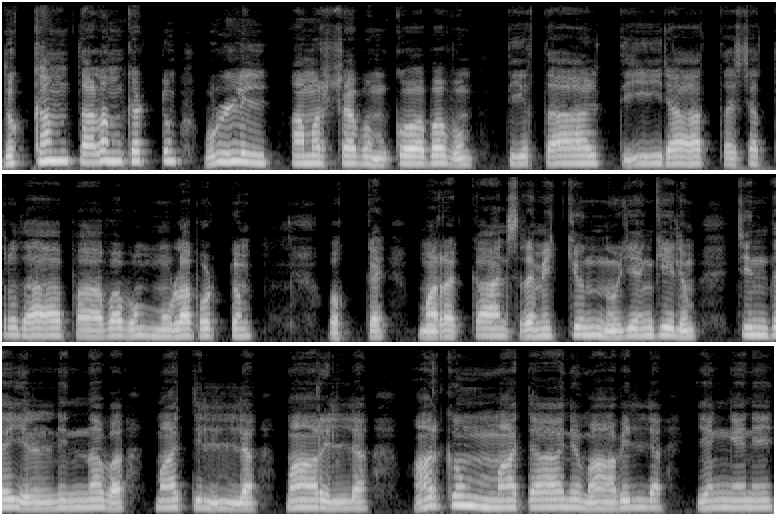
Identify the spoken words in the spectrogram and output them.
ദുഃഖം തളം കെട്ടും ഉള്ളിൽ അമർഷവും കോപവും തീർത്താൽ തീരാത്ത ശത്രുതാഭാവവും മുള പൊട്ടും ഒക്കെ മറക്കാൻ ശ്രമിക്കുന്നു എങ്കിലും ചിന്തയിൽ നിന്നവ മാറ്റില്ല മാറില്ല. ആർക്കും മാറ്റാനുമാവില്ല എങ്ങനെ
